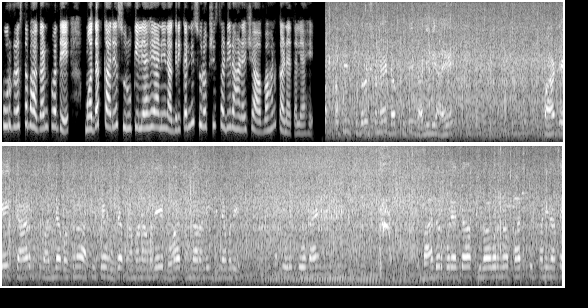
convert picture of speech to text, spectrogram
पूरग्रस्त भागांमध्ये मदत कार्य सुरू केले आहे आणि नागरिकांनी सुरक्षित स्थळी राहण्याचे आवाहन करण्यात आले आहे. झालेली आहे. पहाटे चार वाजल्यापासून अतिशय मोठ्या प्रमाणामध्ये लोहा खंडार आणि जिल्ह्यामध्ये अतिवृष्टी होत आहे. बहादरपुऱ्याच्या पुलावरनं पाच फूट पाणी जाते.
